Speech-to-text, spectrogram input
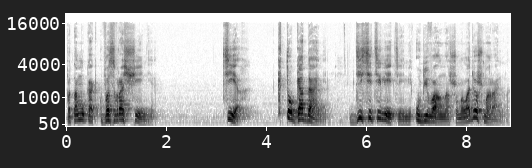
потому как возвращение тех, кто годами, десятилетиями убивал нашу молодежь морально,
